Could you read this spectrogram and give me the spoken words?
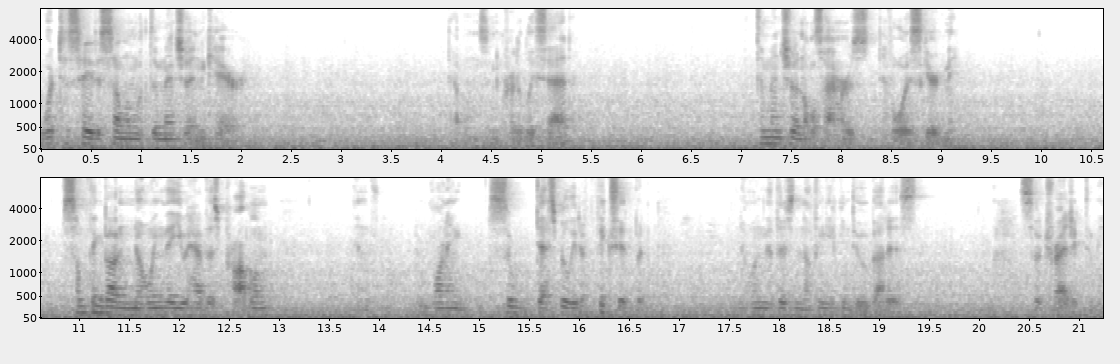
What to say to someone with dementia in care? That one's incredibly sad. Dementia and Alzheimer's have always scared me. Something about knowing that you have this problem and wanting so desperately to fix it, but knowing that there's nothing you can do about it is so tragic to me.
